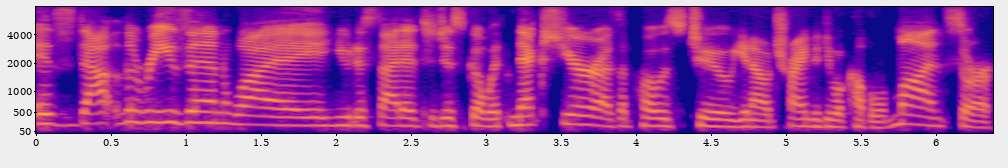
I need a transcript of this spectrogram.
is that the reason why you decided to just go with next year as opposed to you know trying to do a couple of months or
